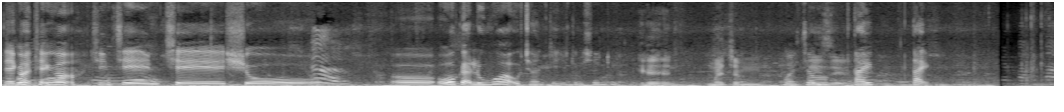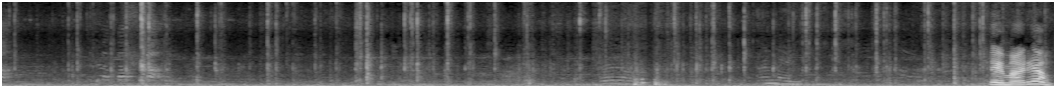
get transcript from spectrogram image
Tengok-tengok cincin. Che show. Oh, oh kat luar. Oh cantik je tulisan dia. Kan Macam Macam laser. type type. Eh hey, Mariam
